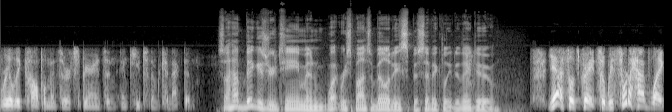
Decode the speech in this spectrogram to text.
really complements their experience and, and keeps them connected. So, how big is your team, and what responsibilities specifically do they do? Yeah, so it's great. So we sort of have like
